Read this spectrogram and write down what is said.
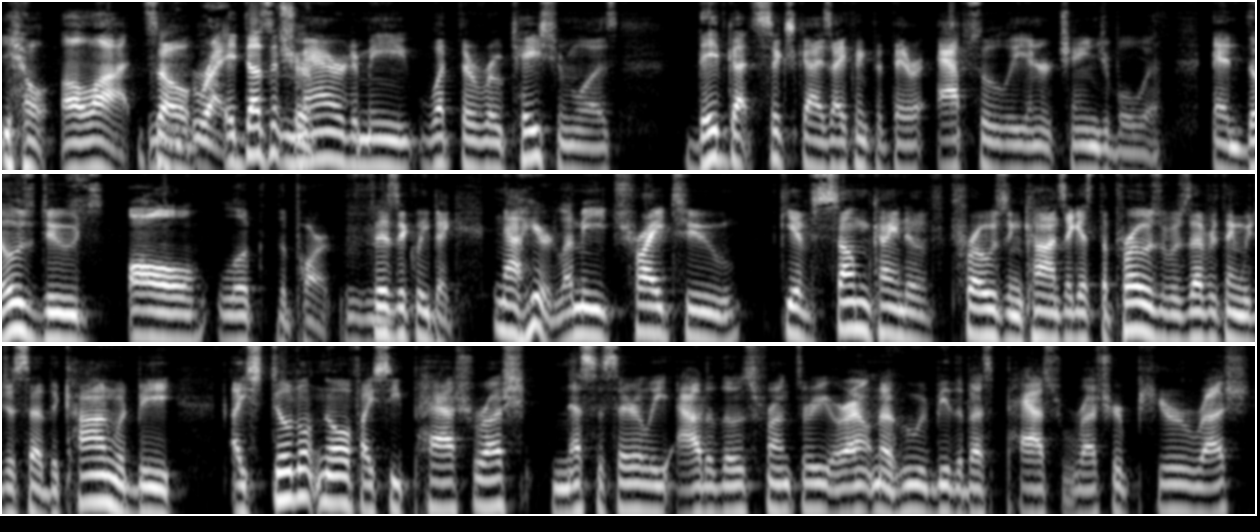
you know, a lot. So mm-hmm. Right, it doesn't sure. matter to me what their rotation was. They've got six guys I think that they're absolutely interchangeable with. And those dudes all look the part, mm-hmm. physically big. Now, here, let me try to give some kind of pros and cons. I guess the pros was everything we just said. The con would be I still don't know if I see pass rush necessarily out of those front three, or I don't know who would be the best pass rusher, pure rush.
